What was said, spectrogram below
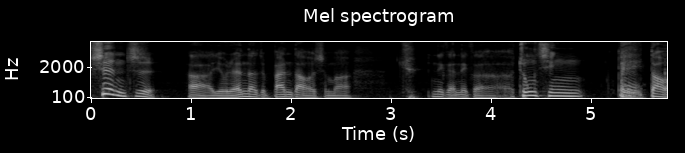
甚至啊，有人呢就搬到什么去那个那个中青北道、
